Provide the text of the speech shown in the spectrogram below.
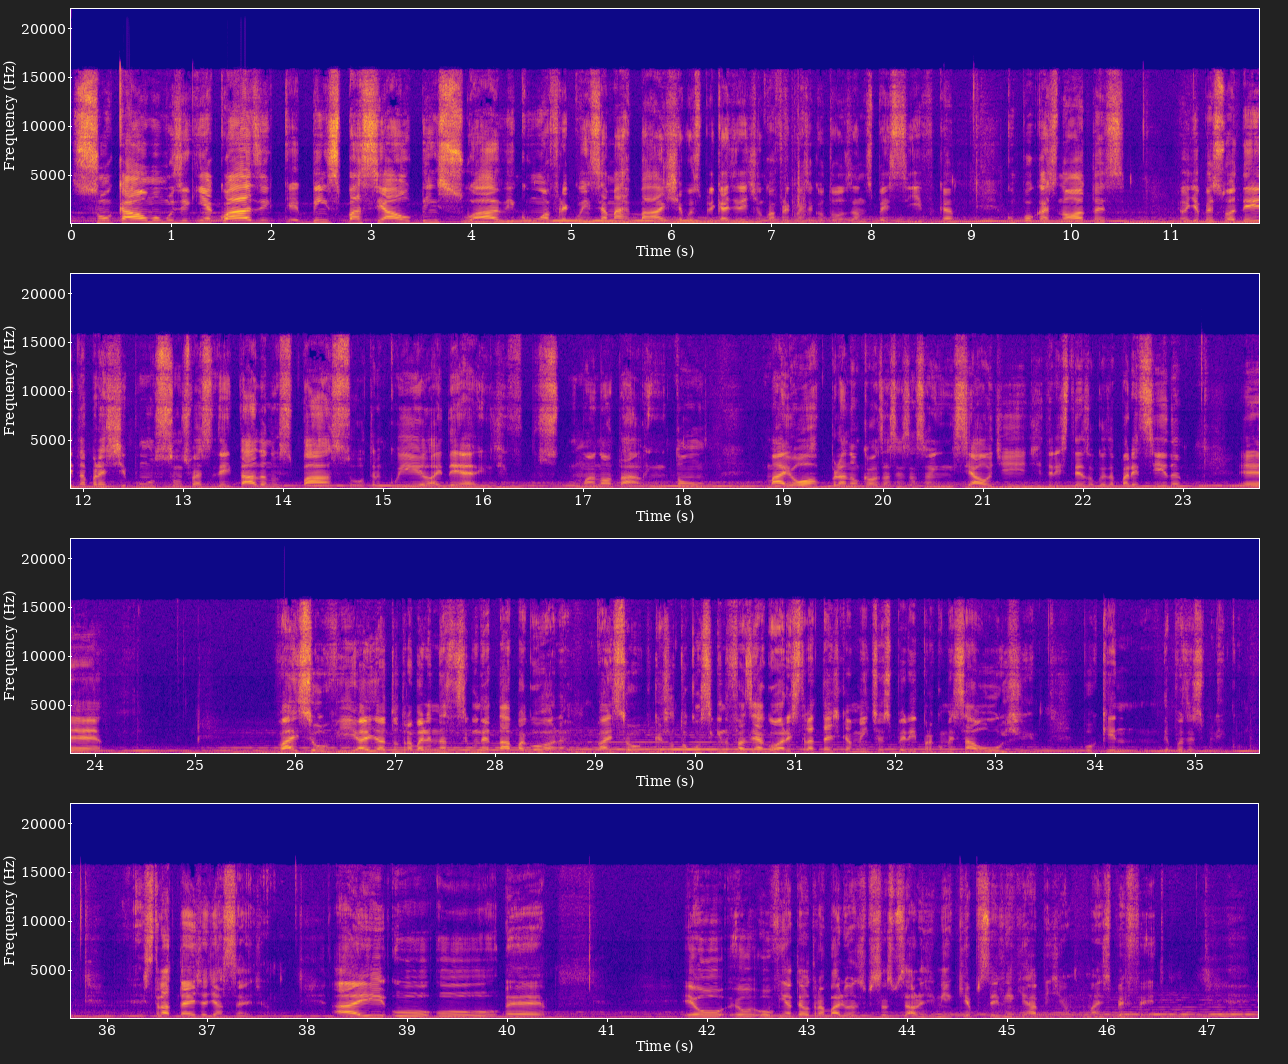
Som calmo, musiquinha quase bem espacial, bem suave, com uma frequência mais baixa. Vou explicar direitinho com a frequência que eu estou usando específica, com poucas notas onde a pessoa deita, parece tipo um som, estivesse deitada no espaço, tranquila, a ideia de uma nota em tom maior para não causar sensação inicial de, de tristeza ou coisa parecida. É, vai se ouvir, aí já estou trabalhando nessa segunda etapa agora. Vai se ouvir, porque eu só estou conseguindo fazer agora. Estrategicamente eu esperei para começar hoje, porque depois eu explico. Estratégia de assédio. Aí o, o é, eu, eu, eu vim até o trabalho, as pessoas precisaram de mim aqui, eu precisei vir aqui rapidinho, mas perfeito.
